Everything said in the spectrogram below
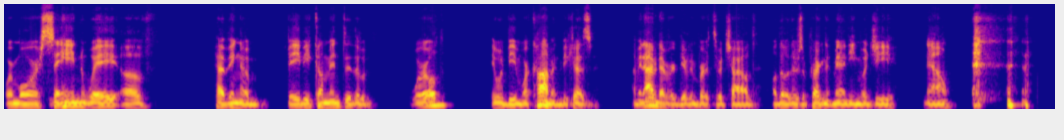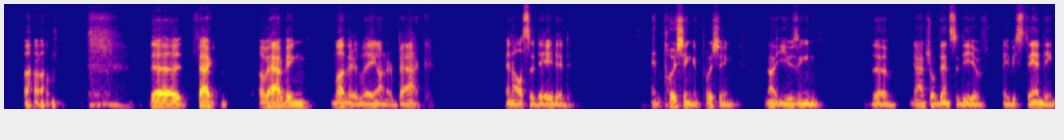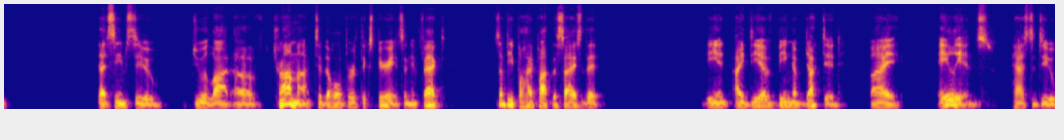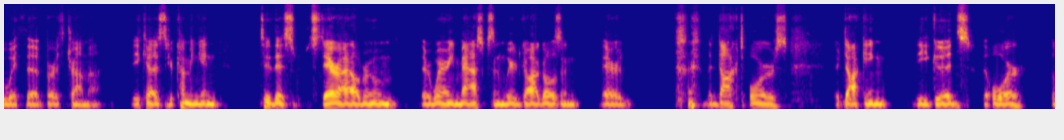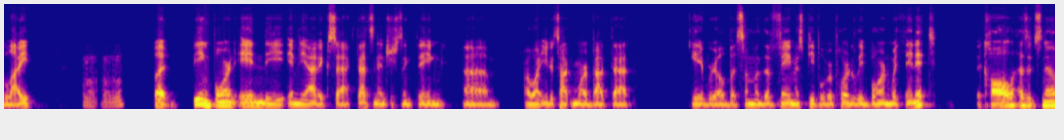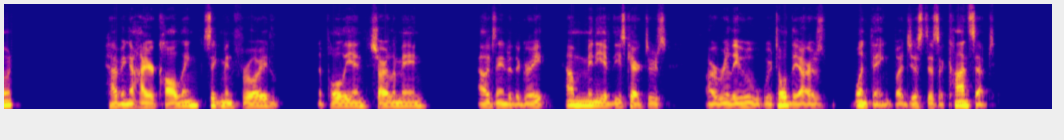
or more sane way of having a baby come into the world it would be more common because I mean, I've never given birth to a child, although there's a pregnant man emoji now. um, the fact of having mother lay on her back and all sedated and pushing and pushing, not using the natural density of maybe standing, that seems to do a lot of trauma to the whole birth experience. And in fact, some people hypothesize that the idea of being abducted by aliens has to do with the birth trauma because you're coming in to this sterile room they're wearing masks and weird goggles and they're the docked oars they're docking the goods the ore the light mm-hmm. but being born in the amniotic sac that's an interesting thing um, I want you to talk more about that, Gabriel. But some of the famous people reportedly born within it, the call, as it's known, having a higher calling, Sigmund Freud, Napoleon, Charlemagne, Alexander the Great. How many of these characters are really who we're told they are is one thing, but just as a concept,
